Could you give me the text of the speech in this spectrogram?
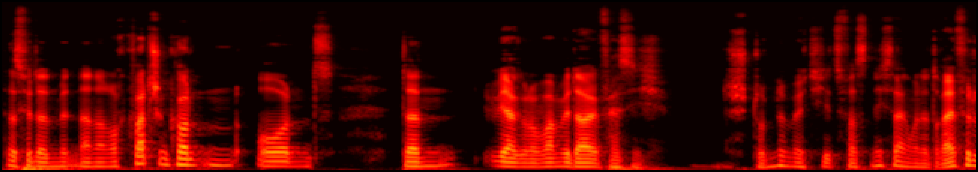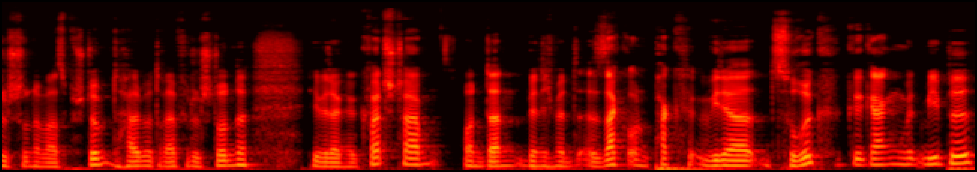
dass wir dann miteinander noch quatschen konnten und dann ja, genau, waren wir da, ich weiß nicht, Stunde möchte ich jetzt fast nicht sagen, aber eine Dreiviertelstunde war es bestimmt, halbe, Dreiviertelstunde, die wir dann gequatscht haben. Und dann bin ich mit Sack und Pack wieder zurückgegangen mit Miepel.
